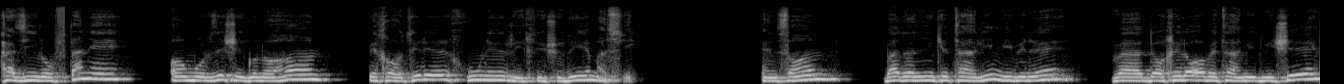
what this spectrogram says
پذیرفتن آمرزش گناهان به خاطر خون ریخته شده مسیح. انسان بعد از اینکه تعلیم می‌بینه و داخل آب تعمید میشه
